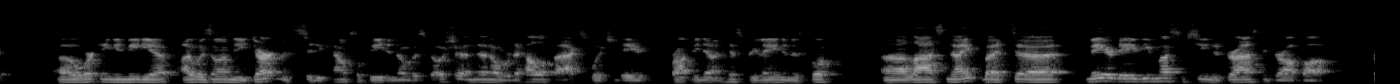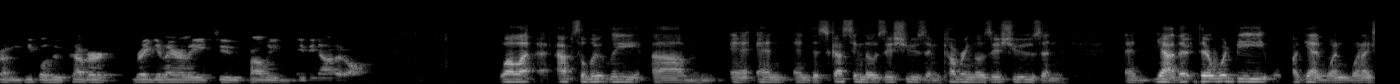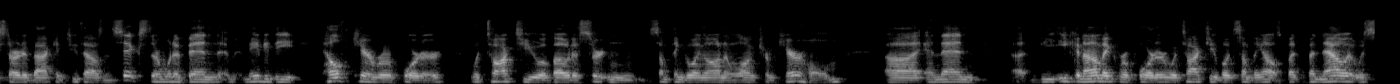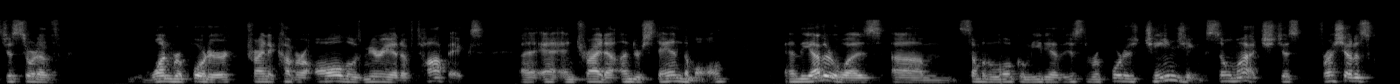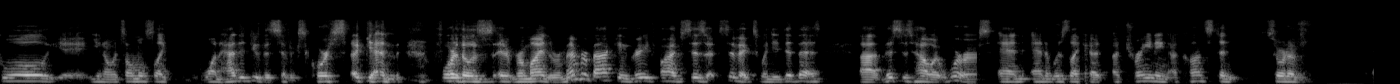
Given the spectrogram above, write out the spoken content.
uh, working in media, I was on the Dartmouth City Council beat in Nova Scotia and then over to Halifax, which Dave brought me down history lane in his book uh, last night. But uh, Mayor Dave, you must have seen a drastic drop off from people who covered regularly to probably maybe not at all. Well, absolutely, um, and, and, and discussing those issues and covering those issues and and yeah, there, there would be, again, when, when I started back in 2006, there would have been maybe the healthcare reporter would talk to you about a certain something going on in a long-term care home. Uh, and then uh, the economic reporter would talk to you about something else. But, but now it was just sort of one reporter trying to cover all those myriad of topics uh, and, and, try to understand them all. And the other was um, some of the local media just the reporters changing so much just fresh out of school. You know it's almost like one had to do the civics course again for those reminder. Remember back in grade five civics when you did this? Uh, this is how it works. And and it was like a, a training a constant sort of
